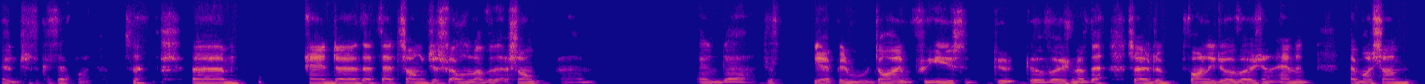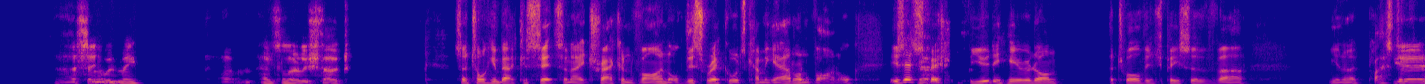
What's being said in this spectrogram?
and just a cassette player. um, and uh, that that song just fell in love with that song, um, and uh, just yeah, been dying for years to do, do a version of that. So to finally do a version and have my son uh, sing with me, um, absolutely stoked. So talking about cassettes and eight track and vinyl, this record's coming out on vinyl. Is that yeah. special for you to hear it on a 12 inch piece of, uh, you know, plastic? Yeah,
